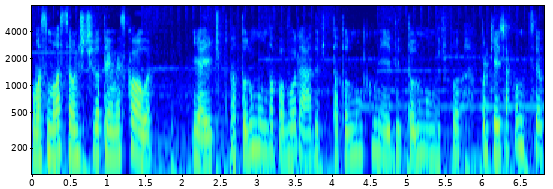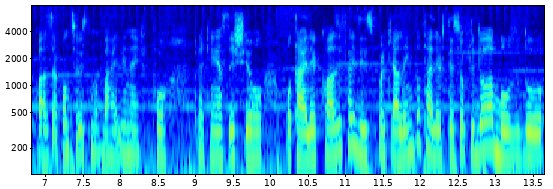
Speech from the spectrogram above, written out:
uma simulação de tiroteio na escola. E aí, tipo, tá todo mundo apavorado, tipo, tá todo mundo com medo e todo mundo, tipo, porque já aconteceu, quase aconteceu isso no baile, né? Tipo, pra quem assistiu, o Tyler quase faz isso, porque além do Tyler ter sofrido o abuso do,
